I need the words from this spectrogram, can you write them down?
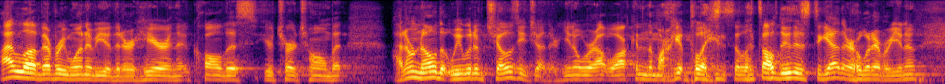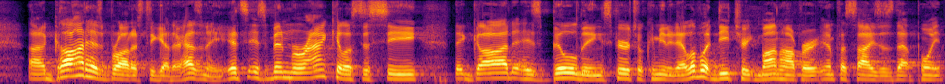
I love every one of you that are here and that call this your church home, but I don't know that we would have chose each other. You know, we're out walking in the marketplace, so let's all do this together or whatever, you know. Uh, God has brought us together, hasn't He? It's, it's been miraculous to see that God is building spiritual community. I love what Dietrich Bonhoeffer emphasizes that point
